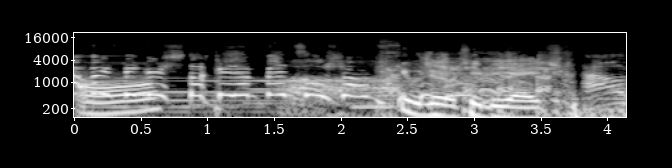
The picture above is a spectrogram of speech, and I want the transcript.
got my Aw. finger stuck in a pencil sharpener." You little TBH. How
